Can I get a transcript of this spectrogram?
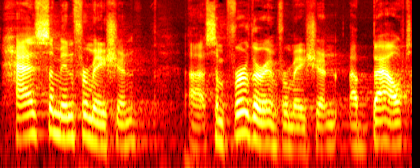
has some information, uh, some further information about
